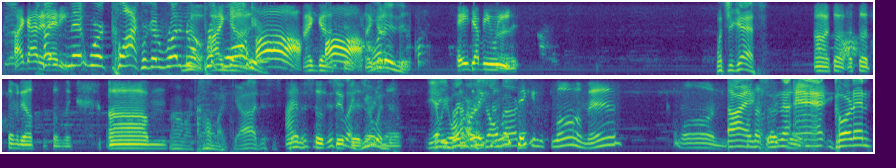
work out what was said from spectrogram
good I got it, tight Eddie. network clock. We're going to run into No, a brick I wall it. here. Ah, I got ah. this. I got is this. it? AWE. What's your guess? Oh, I thought I thought somebody else did something. Um, oh my Oh my God! This is I'm this so is this is like you right and now. yeah. Can we you bring are. Marcel How am I back? taking this long, man? Come on. All right, Not so now- listening. eh, Gordon.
